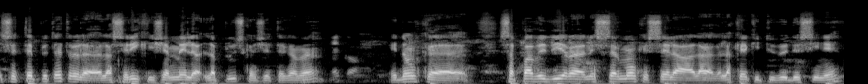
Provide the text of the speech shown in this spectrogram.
C'était peut-être la, la, série que j'aimais la, plus quand j'étais gamin. D'accord. Et donc, euh, ça pas veut dire nécessairement que c'est la, la, laquelle que tu veux dessiner.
